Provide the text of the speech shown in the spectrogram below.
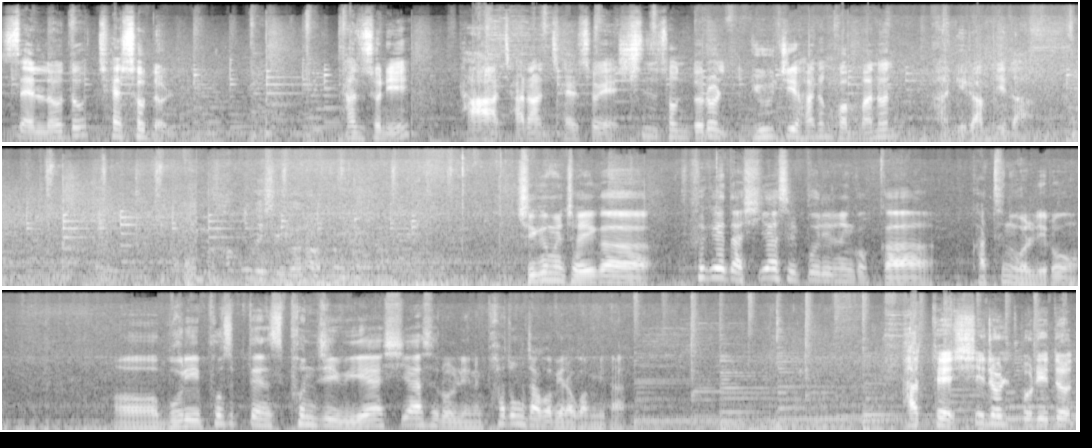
샐러드 채소들. 단순히 다 자란 채소의 신선도를 유지하는 것만은 아니랍니다. 지금 하고 계신 거는 어떤 거예요? 지금은 저희가 흙에다 씨앗을 뿌리는 것과 같은 원리로 어, 물이 포습된 스펀지 위에 씨앗을 올리는 파종 작업이라고 합니다. 밭에 씨를 뿌리듯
